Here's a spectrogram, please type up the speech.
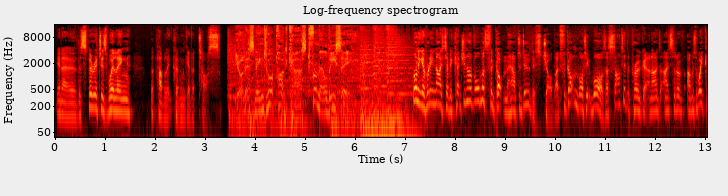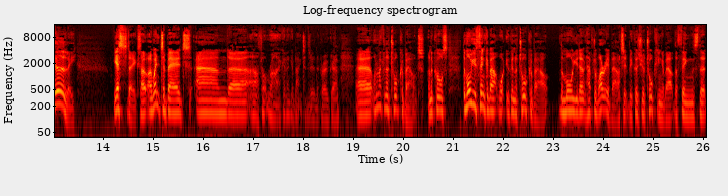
You know, the spirit is willing, the public couldn't give a toss. You're listening to a podcast from LBC. Morning, everybody. Nice to be. Do you know I've almost forgotten how to do this job? I'd forgotten what it was. I started the program and I, I sort of I was awake early yesterday because I, I, went to bed and, uh, and I thought, right, I'm going to go back to doing the program. Uh, what am I going to talk about? And of course, the more you think about what you're going to talk about, the more you don't have to worry about it because you're talking about the things that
